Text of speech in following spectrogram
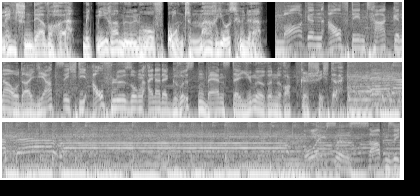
Menschen der Woche mit Mira Mühlenhof und Marius Hühne. Morgen auf den Tag genau, da jährt sich die Auflösung einer der größten Bands der jüngeren Rockgeschichte. Oasis haben sich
